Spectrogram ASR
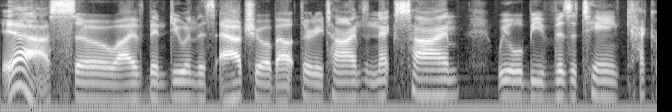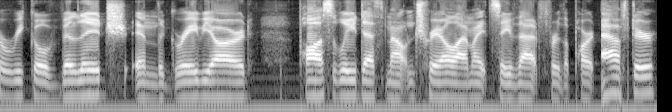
yeah, so I've been doing this outro about 30 times. Next time, we will be visiting Kakariko Village and the graveyard, possibly Death Mountain Trail. I might save that for the part after,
